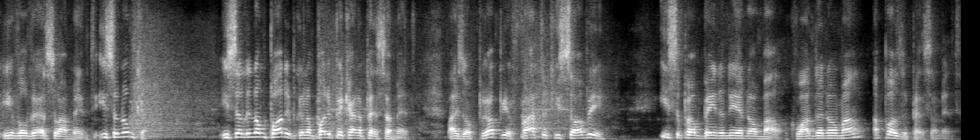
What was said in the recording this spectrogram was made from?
e envolver a sua mente. Isso nunca. Isso ele não pode, porque não pode pecar no pensamento. Mas o próprio fato que sobe, isso para um bem é normal. Quando é normal? Após o pensamento.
